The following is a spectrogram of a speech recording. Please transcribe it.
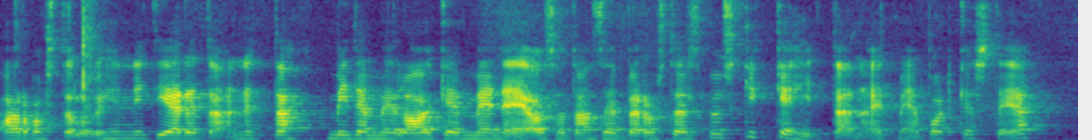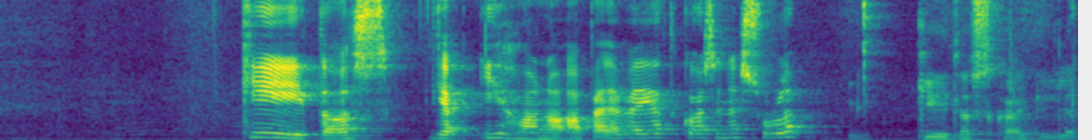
arvosteluihin, niin tiedetään, että miten meillä oikein menee ja osataan sen perusteella myöskin kehittää näitä meidän podcasteja. Kiitos ja ihanaa päivän jatkoa sinne sulle. Kiitos kaikille.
